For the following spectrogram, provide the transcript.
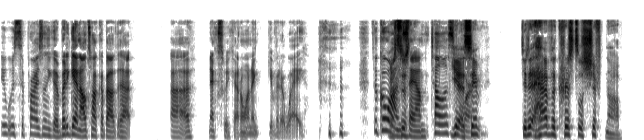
it was surprisingly good. But again, I'll talk about that uh next week. I don't want to give it away. so go on, just- Sam. Tell us. yeah, more. Sam. Did it have the crystal shift knob?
